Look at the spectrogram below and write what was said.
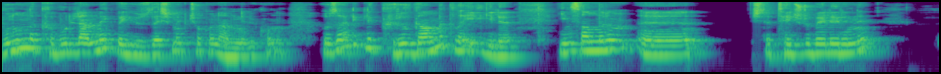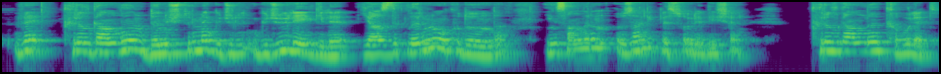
bununla kabullenmek ve yüzleşmek çok önemli bir konu. Özellikle kırılganlıkla ilgili insanların e, işte tecrübelerini ve kırılganlığın dönüştürme gücü, gücüyle ilgili yazdıklarını okuduğumda insanların özellikle söylediği şey Kırılganlığı kabul et.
